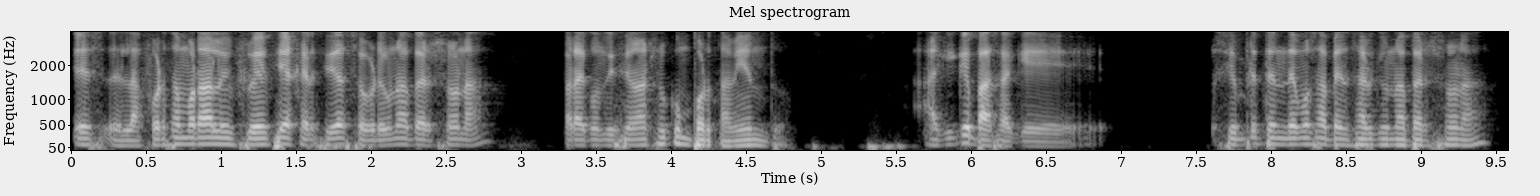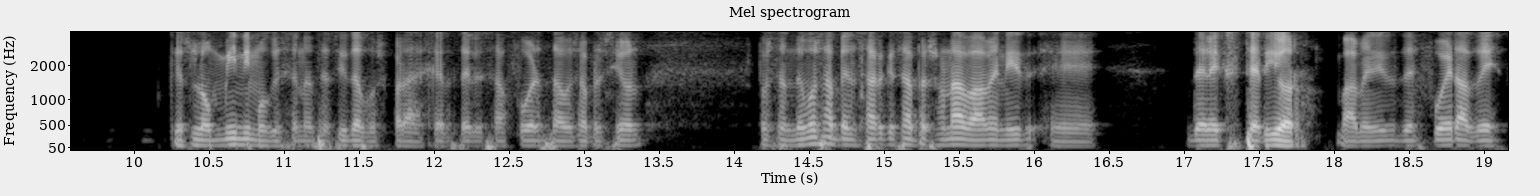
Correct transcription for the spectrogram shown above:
es la fuerza moral o influencia ejercida sobre una persona para condicionar su comportamiento. Aquí, ¿qué pasa? Que siempre tendemos a pensar que una persona que es lo mínimo que se necesita pues, para ejercer esa fuerza o esa presión, pues tendemos a pensar que esa persona va a venir eh, del exterior, va a venir de fuera de...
